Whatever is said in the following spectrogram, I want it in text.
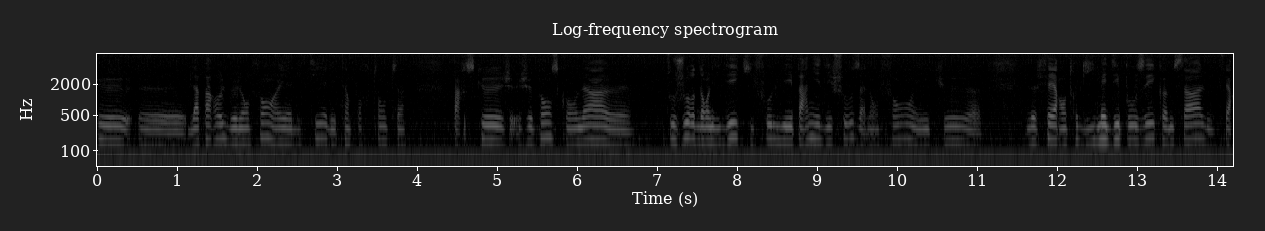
que euh, la parole de l'enfant, en réalité, elle est importante. Parce que je, pense qu'on a euh, toujours dans l'idée qu'il faut lui épargner des choses à l'enfant et que euh, le faire, entre guillemets, déposer comme ça, le faire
